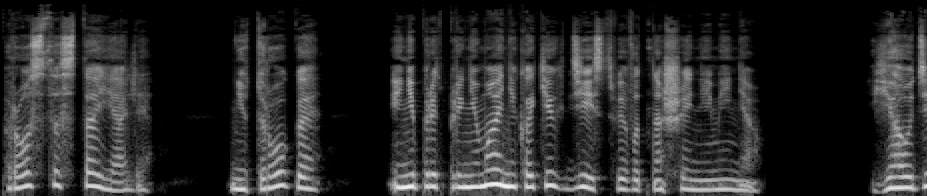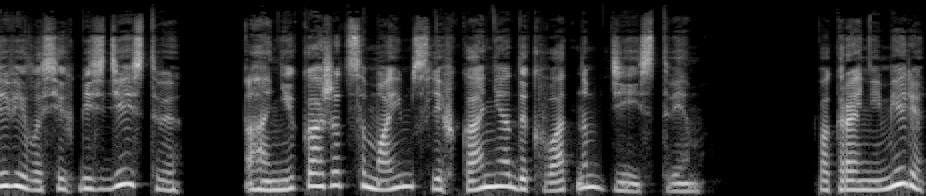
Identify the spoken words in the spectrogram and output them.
просто стояли, не трогая и не предпринимая никаких действий в отношении меня. Я удивилась их бездействию, они, кажется, моим слегка неадекватным действием. По крайней мере,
